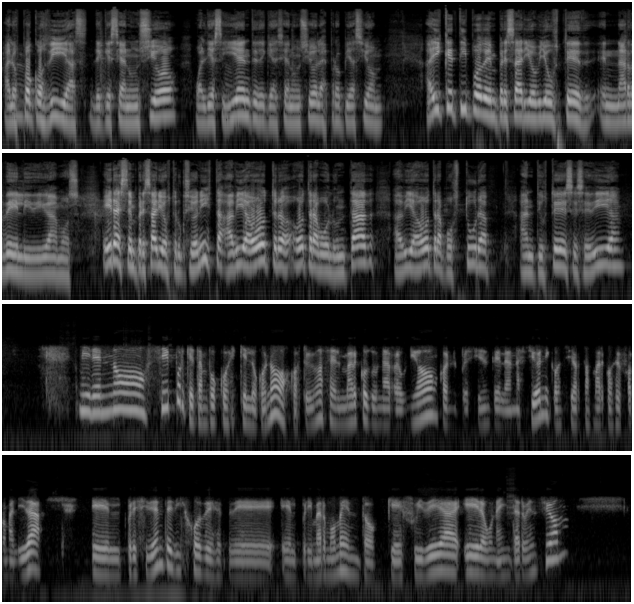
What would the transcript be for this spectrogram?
a los mm. pocos días de que se anunció, o al día siguiente de que se anunció la expropiación. ¿Ahí qué tipo de empresario vio usted en Nardelli, digamos? ¿Era ese empresario obstruccionista? ¿Había otra, otra voluntad? ¿Había otra postura ante ustedes ese día? Miren, no sí porque tampoco es que lo conozco. Estuvimos en el marco de una reunión con el presidente de la Nación y con ciertos marcos de formalidad. El presidente dijo desde el primer momento que su idea era una intervención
